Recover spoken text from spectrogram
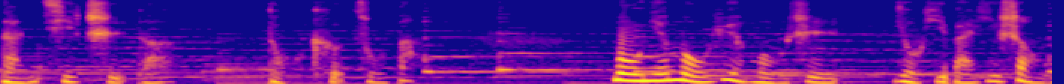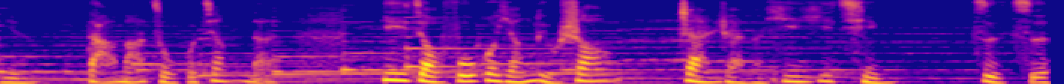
难启齿的，都可作罢。”某年某月某日，有一白衣少年打马走过江南，衣角拂过杨柳梢。沾染了依依情，自此，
